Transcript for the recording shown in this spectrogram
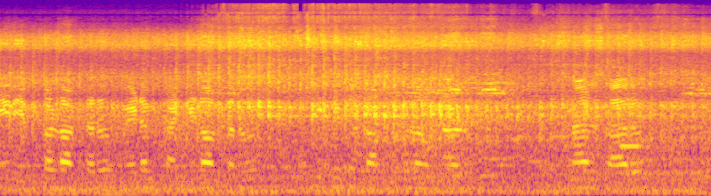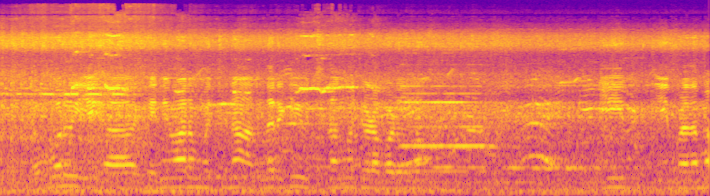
నేను ఎంతో డాక్టరు మేడం కంటి డాక్టరు చికిత్స డాక్టర్ కూడా ఉన్నాడు ఉన్నారు సారు. ఎవరు శనివారం వచ్చినా అందరికీ ఉచితంగా చూడబడుతున్నాం ఈ ఈ ప్రథమ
